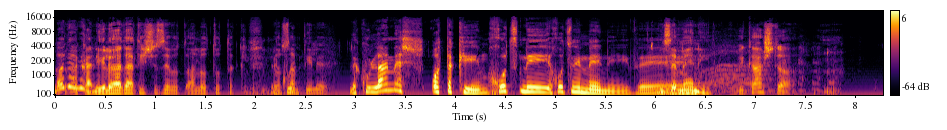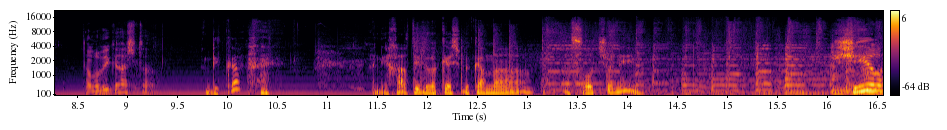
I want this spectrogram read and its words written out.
לא יודע, רק אני לא ידעתי שזה על אותו תקליט, לא שמתי לב. לכולם יש עותקים, חוץ מ- חוץ ממני. מי זה מני? לא ביקשת. אתה לא ביקשת. ביקר. אני איחרתי לבקש בכמה עשרות שנים. שיר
